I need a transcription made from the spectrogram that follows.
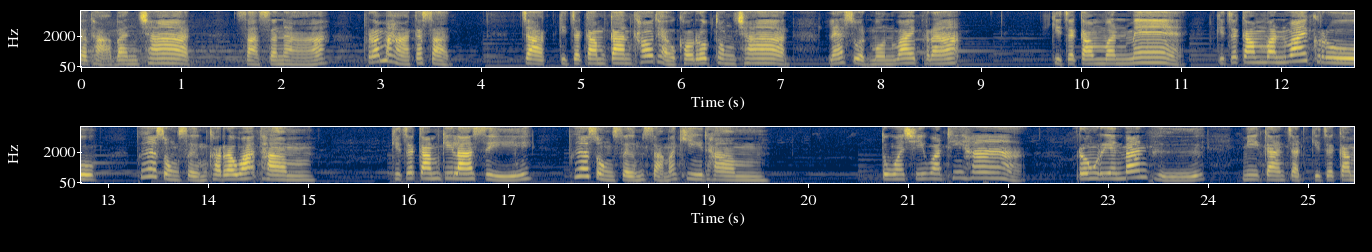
สถาบันชาติ ศาสนา พระมหากษัตริย์ จากกิจกรรมการเข้าแถวเคารพธงชาติ และสวดมนต์ไหว้พระ กิจกรรมวันแม่ กิจกรรมวันไหว้ครู เพื่อส่งเสริมคารวะธรรม กิจกรรมกีฬาสี เพื่อส่งเสริมสามัคคีธรรม ตัวชี้วัดที่ 5 โรงเรียนบ้านผือ มีการจัดกิจกรรม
